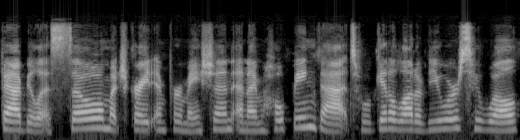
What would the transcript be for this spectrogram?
fabulous. So much great information, and I'm hoping that we'll get a lot of viewers who will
